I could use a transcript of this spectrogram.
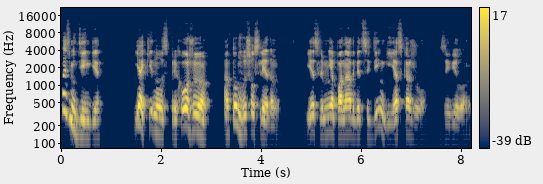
«Возьми деньги». Я кинулась в прихожую, Антон вышел следом. «Если мне понадобятся деньги, я скажу», — заявил он.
